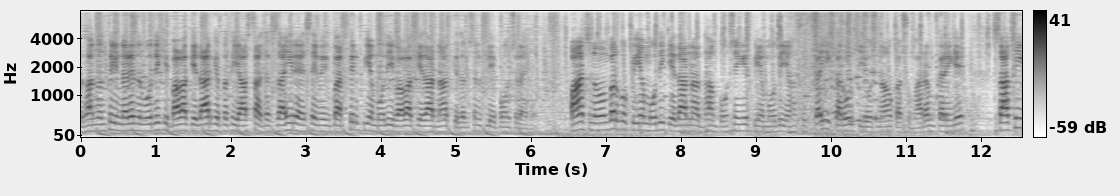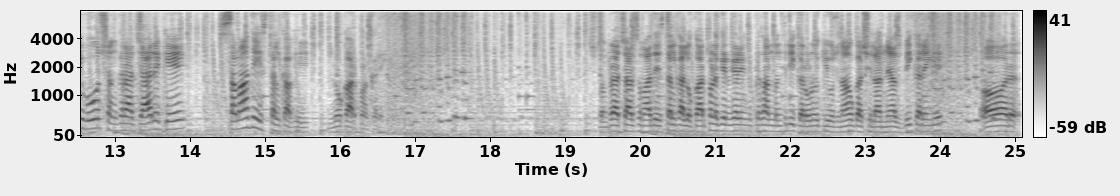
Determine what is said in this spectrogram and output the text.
प्रधानमंत्री नरेंद्र मोदी की बाबा केदार के प्रति आस्था जग ज़ाहिर है, ऐसे में एक बार फिर पीएम मोदी बाबा केदारनाथ के दर्शन के लिए पहुँच रहे हैं। पाँच नवंबर को पीएम मोदी केदारनाथ धाम पहुँचेंगे। पीएम मोदी यहाँ से कई करोड़ की योजनाओं का शुभारंभ करेंगे। साथ ही वो शंकराचार्य के समाधि स्थल का भी लोकार्पण करेंगे। शंकराचार्य समाधि स्थल का लोकार्पण करेंगे। प्रधानमंत्री करोड़ों की योजनाओं का शिलान्यास भी करेंगे और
